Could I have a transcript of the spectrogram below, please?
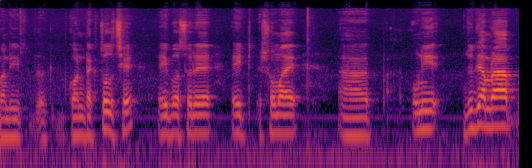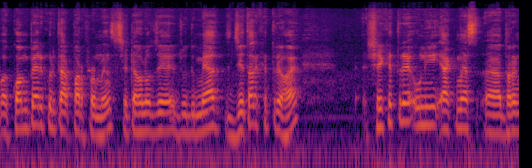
মানে কন্ট্যাক্ট চলছে। এই বছরে এই সময় উনি যদি আমরা কম্পেয়ার করি তার পারফরমেন্স সেটা হলো যে যদি ম্যাচ জেতার ক্ষেত্রে হয়, সেক্ষেত্রে উনি এক ম্যাচ ধরেন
